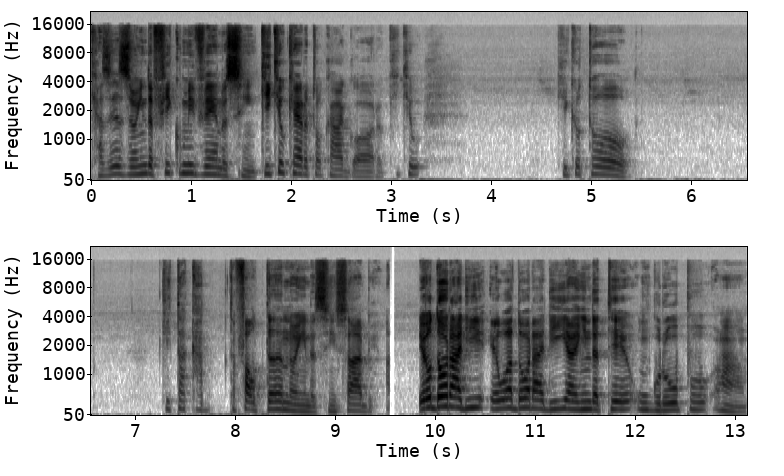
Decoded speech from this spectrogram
Que às vezes eu ainda fico me vendo assim, o que, que eu quero tocar agora? O que, que eu. O que, que eu tô. O que tá, tá faltando ainda, assim, sabe? Eu adoraria, eu adoraria ainda ter um grupo ah,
